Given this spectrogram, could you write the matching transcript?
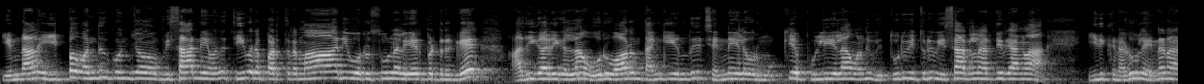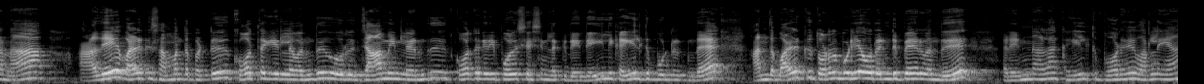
இருந்தாலும் இப்ப வந்து கொஞ்சம் விசாரணையை வந்து தீவிரப்படுத்துற மாதிரி ஒரு சூழ்நிலை ஏற்பட்டிருக்கு. அதிகாரிகள்லாம் ஒரு வாரம் தங்கி இருந்து சென்னையில ஒரு முக்கிய புள்ளியெல்லாம் வந்து துருவி துருவி விசாரணை நடத்திருக்காங்களாம் இதுக்கு நடுவுல என்னடான்னா அதே வழக்கு சம்மந்தப்பட்டு கோத்தகிரியில் வந்து ஒரு ஜாமீன்ல இருந்து கோத்தகிரி போலீஸ் ஸ்டேஷனில் டெய்லி கையெழுத்து போட்டுட்டு இருந்த அந்த வழக்கு தொடர்புடைய ஒரு ரெண்டு பேர் வந்து ரெண்டு நாளாக கையெழுத்து போடவே வரலையா?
